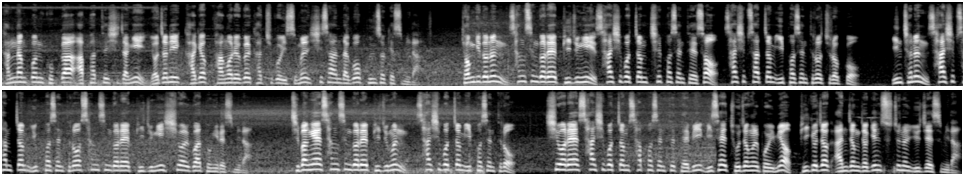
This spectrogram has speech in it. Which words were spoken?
강남권 고가 아파트 시장이 여전히 가격 방어력을 갖추고 있음을 시사한다고 분석했습니다. 경기도는 상승 거래 비중이 45.7%에서 44.2%로 줄었고 인천은 43.6%로 상승 거래 비중이 10월과 동일했습니다. 지방의 상승 거래 비중은 45.2%로 10월에 45.4% 대비 미세 조정을 보이며 비교적 안정적인 수준을 유지했습니다.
